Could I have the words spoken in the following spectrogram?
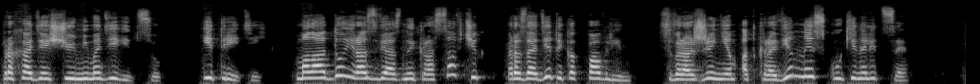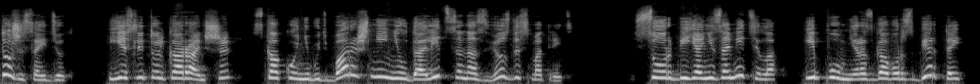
проходящую мимо девицу. И третий. Молодой развязный красавчик, разодетый как павлин, с выражением откровенной скуки на лице. Тоже сойдет, если только раньше с какой-нибудь барышней не удалиться на звезды смотреть. Сорби я не заметила и, помня разговор с Бертой,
